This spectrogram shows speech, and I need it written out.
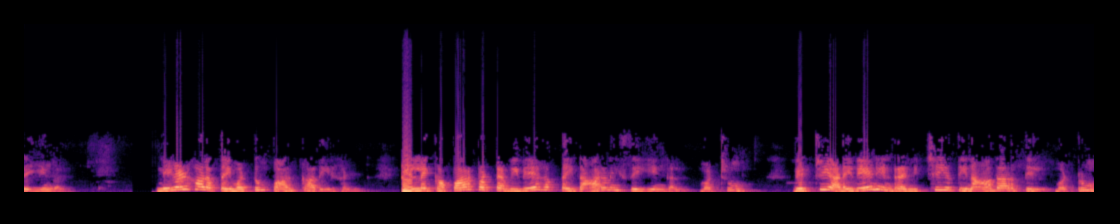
செய்யுங்கள். நிகழ்காலத்தை மட்டும் பார்க்காதீர்கள். எல்லைக்கு அப்பாற்பட்ட விவேகத்தை தாரணை செய்யுங்கள். மற்றும் வெற்றி அடைவேன் என்ற நிச்சயத்தின் ஆதாரத்தில் மற்றும்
